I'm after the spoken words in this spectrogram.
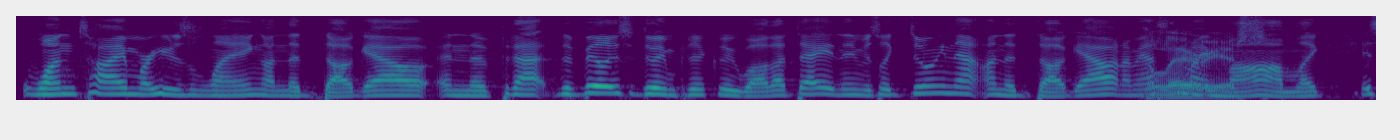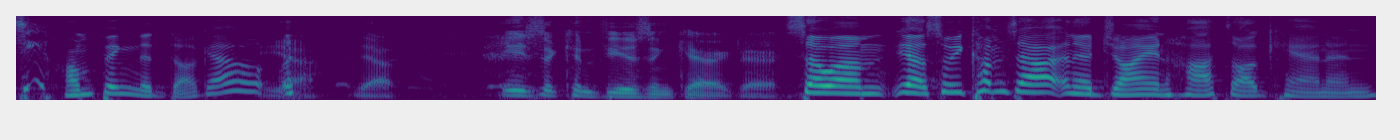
one time where he was laying on the dugout, and the that, the Phillies were doing particularly well that day, and he was like doing that on the dugout. And I'm asking Hilarious. my mom, like, is he humping the dugout? Yeah, yeah. He's a confusing character. So um yeah, so he comes out in a giant hot dog cannon,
